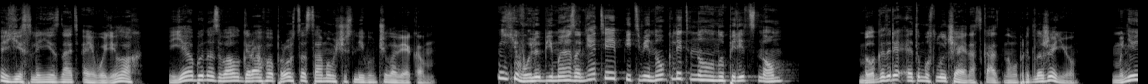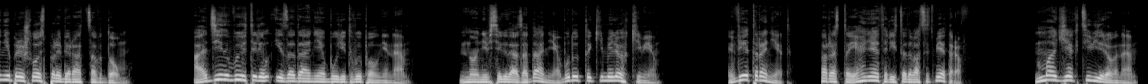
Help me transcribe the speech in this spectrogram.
Если не знать о его делах, я бы назвал графа просто самым счастливым человеком. Его любимое занятие – пить вино, луну перед сном. Благодаря этому случайно сказанному предложению, мне не пришлось пробираться в дом. Один выстрел и задание будет выполнено. Но не всегда задания будут такими легкими. Ветра нет, расстояние 320 метров. Магия активирована.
